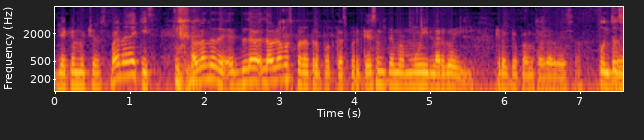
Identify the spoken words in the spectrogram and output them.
Ya que muchos. Bueno, X. Hablando de. Lo, hablamos para otro podcast porque es un tema muy largo y creo que podemos hablar de eso. Puntos.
